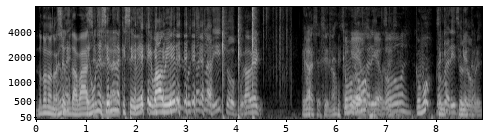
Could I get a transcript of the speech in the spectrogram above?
No, no, no, no. una Es segunda una, base. es una escena en la que se ve que va a haber. Pero está clarito. pues. va a haber. Ya. Va a ser, sí, ¿no? ¿Cómo, cómo? Sí, sí. ¿Cómo? ¿Cómo? Está clarito el nombre.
